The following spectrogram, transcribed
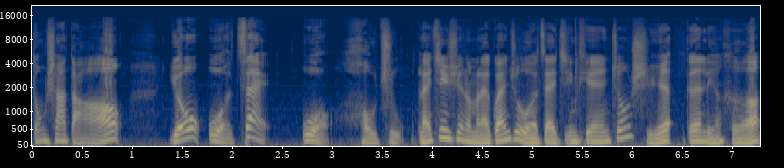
东沙岛有我在，我 hold 住。来，继续呢，我们来关注我在今天中时跟联合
